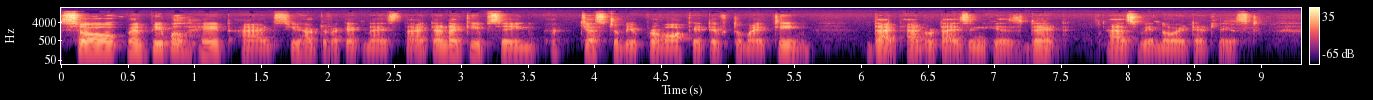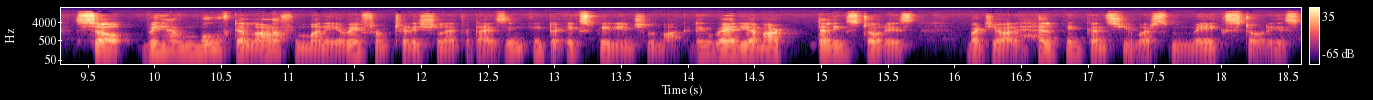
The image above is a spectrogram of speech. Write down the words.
So when people hate ads, you have to recognize that. And I keep saying, uh, just to be provocative to my team, that advertising is dead, as we know it at least. So we have moved a lot of money away from traditional advertising into experiential marketing, where you're not telling stories, but you are helping consumers make stories.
